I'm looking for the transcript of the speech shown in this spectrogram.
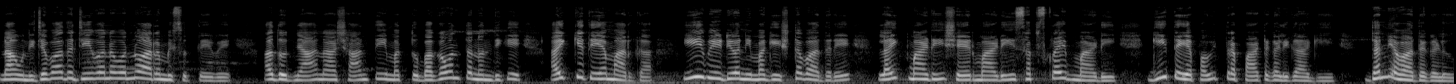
ನಾವು ನಿಜವಾದ ಜೀವನವನ್ನು ಆರಂಭಿಸುತ್ತೇವೆ. ಅದು ಜ್ಞಾನ, ಶಾಂತಿ ಮತ್ತು ಭಗವಂತನೊಂದಿಗೆ ಐಕ್ಯತೆಯ ಮಾರ್ಗ. ಈ ವಿಡಿಯೋ ನಿಮಗೆ ಇಷ್ಟವಾದರೆ ಲೈಕ್ ಮಾಡಿ, ಶೇರ್ ಮಾಡಿ, ಸಬ್ಸ್ಕ್ರೈಬ್ ಮಾಡಿ ಗೀತೆಯ ಪವಿತ್ರ ಪಾಠಗಳಿಗಾಗಿ. ಧನ್ಯವಾದಗಳು.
